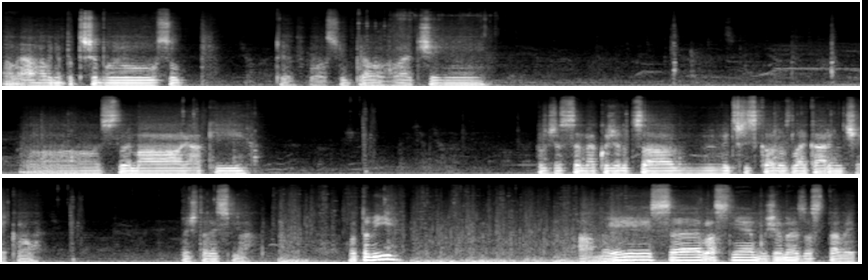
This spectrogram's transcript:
Ale já hlavně potřebuju, jsou... Ty vole, souprava léčení. A jestli má nějaký protože jsem jakože docela vytřískal dost lékárniček, no. Takže tady jsme. Hotový? A my se vlastně můžeme zastavit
